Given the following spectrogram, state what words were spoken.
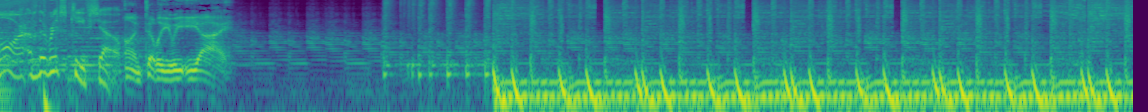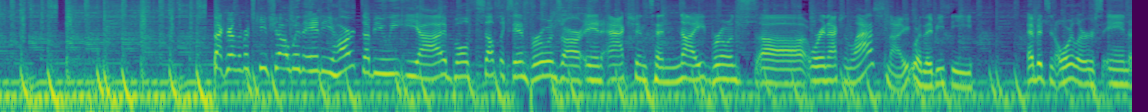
more of The Rich Keefe Show. on WEEI. Back here on the Rich Keefe Show with Andy Hart, WEEI. Both Celtics and Bruins are in action tonight. Bruins uh, were in action last night where they beat the Edmonton Oilers in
